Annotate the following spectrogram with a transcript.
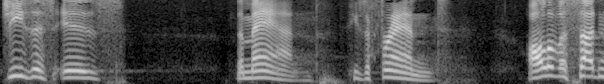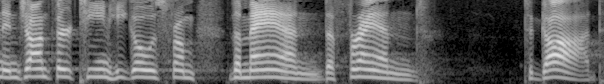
Jesus is the man. He's a friend. All of a sudden in John 13, he goes from the man, the friend, to God.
